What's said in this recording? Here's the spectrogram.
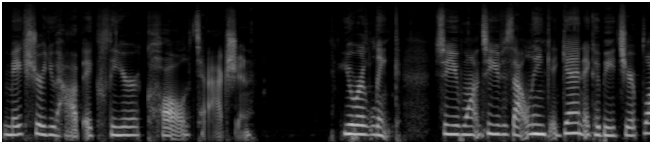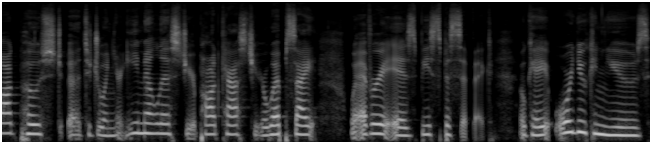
make sure you have a clear call to action. Your link. So you want to use that link again. It could be to your blog post, uh, to join your email list, to your podcast, to your website, whatever it is, be specific. Okay. Or you can use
